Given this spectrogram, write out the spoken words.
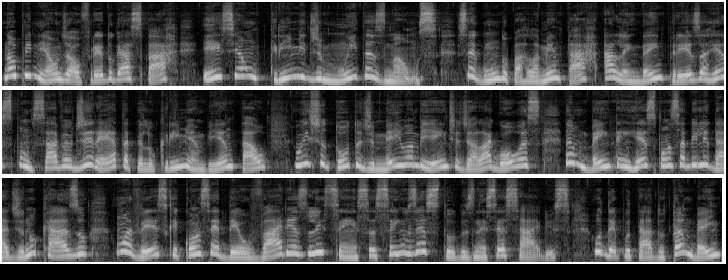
Na opinião de Alfredo Gaspar, esse é um crime de muitas mãos. Segundo o parlamentar, além da empresa responsável direta pelo crime ambiental, o Instituto de Meio Ambiente de Alagoas também tem responsabilidade no caso, uma vez que concedeu várias licenças sem os estudos necessários. O deputado também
